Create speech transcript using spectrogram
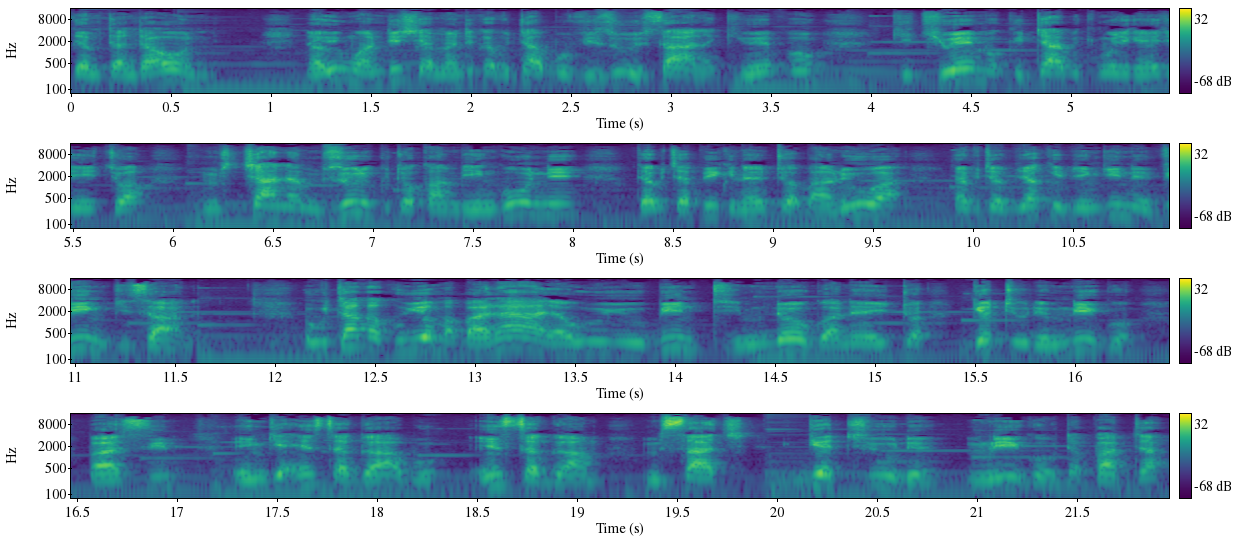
ya mtandaoni. Na huyu mwandishi ameandika vitabu vizuri sana kiwepo kikiwemo kitabu kimoja kinachoitwa msichana mzuri kutoka mbinguni kitabu cha pili kinaitwa barua na vitabu vyake vingine vingi sana ukitaka kujua mabalaa ya huyu binti mdogo anayeitwa Gertrude Mligo basi ingia Instagram Instagram msearch Gertrude Mligo utapata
